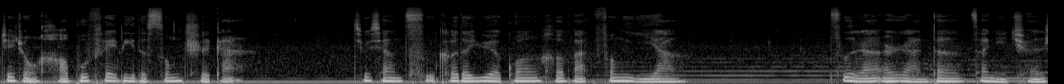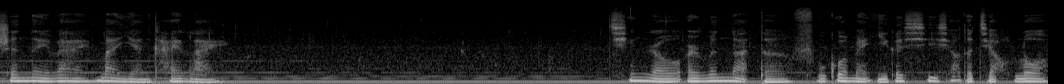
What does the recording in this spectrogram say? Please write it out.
这种毫不费力的松弛感，就像此刻的月光和晚风一样，自然而然的在你全身内外蔓延开来。轻柔而温暖的拂过每一个细小的角落。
